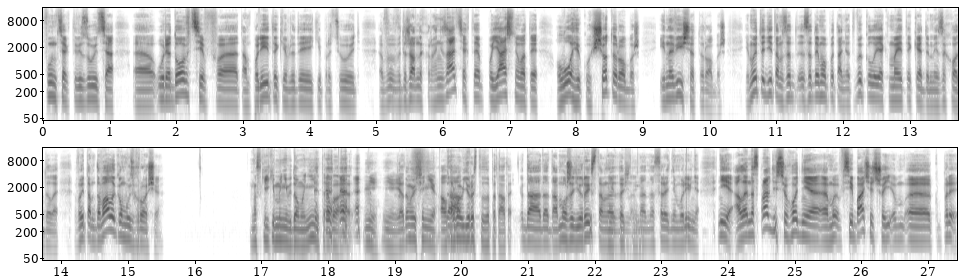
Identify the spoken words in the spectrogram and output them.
функція активізується е, урядовців, е, там політиків, людей, які працюють в, в державних організаціях. Це пояснювати логіку, що ти робиш і навіщо ти робиш. І ми тоді там зад- задаємо питання: от ви, коли як Mate Academy заходили, ви там давали комусь гроші? Наскільки мені відомо, ні, треба. Ні, ні, я думаю, що ні. Але Да. треба в юриста запитати. Да, да, да. Може, юристам Ні, на, точно ні. на, на середньому рівні. Ні, але насправді сьогодні е, ми всі бачать, що м, е, при-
